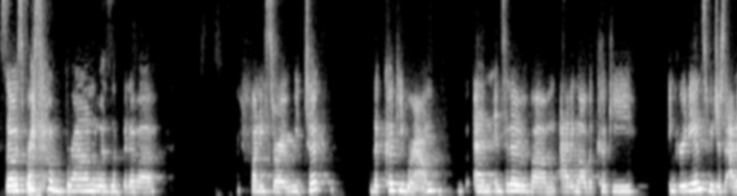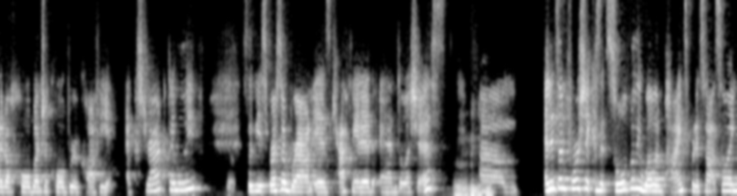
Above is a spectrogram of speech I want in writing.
So espresso brown was a bit of a funny story. We took the cookie brown, and instead of um, adding all the cookie ingredients, we just added a whole bunch of cold brew coffee extract, I believe. So the espresso brown is caffeinated and delicious. Um, and it's unfortunate because it sold really well in pints, but it's not selling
